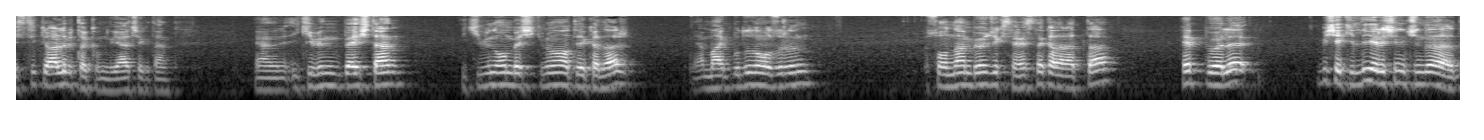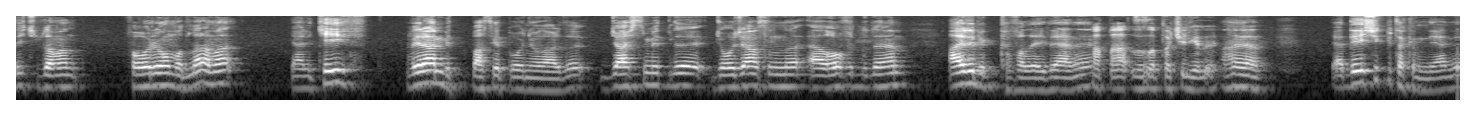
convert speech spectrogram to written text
istikrarlı bir takımdı gerçekten. Yani 2005'ten 2015-2016'ya kadar yani Mike Budenholzer'ın sondan bir önceki senesine kadar hatta hep böyle bir şekilde yarışın içindelerdi. Hiçbir zaman favori olmadılar ama yani keyif veren bir basketbol oynuyorlardı. Josh Smith'li, Joe Johnson'lı, Al Horford'lu dönem ayrı bir kafadaydı yani. hatta Zaza Pachulia'lı. Aynen. Ya değişik bir takımdı yani.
